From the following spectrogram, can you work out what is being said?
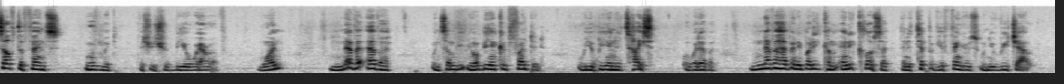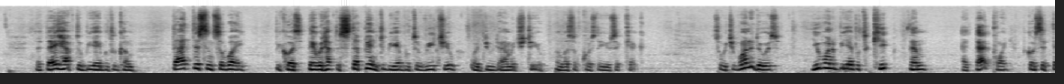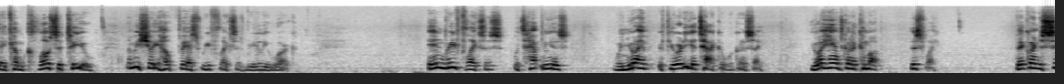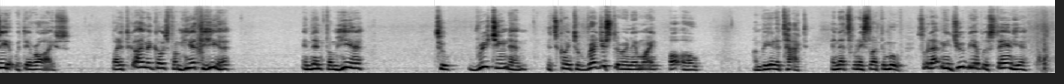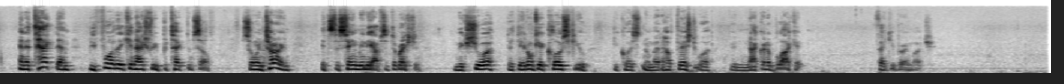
self-defense movement that you should be aware of. One, never ever, when somebody you're being confronted or you're being enticed or whatever, never have anybody come any closer than the tip of your fingers when you reach out. That they have to be able to come that distance away because they would have to step in to be able to reach you or do damage to you, unless of course they use a kick. So what you want to do is you want to be able to keep them at that point because if they come closer to you, let me show you how fast reflexes really work. In reflexes, what's happening is when you have, if you're the attacker, we're going to say, your hand's going to come up this way. They're going to see it with their eyes. By the time it goes from here to here, and then from here to reaching them, it's going to register in their mind, uh oh, I'm being attacked. And that's when they start to move. So that means you'd be able to stand here and attack them before they can actually protect themselves. So in turn, it's the same in the opposite direction. Make sure that they don't get close to you because no matter how fast you are, you're not going to block it. Thank you very much.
